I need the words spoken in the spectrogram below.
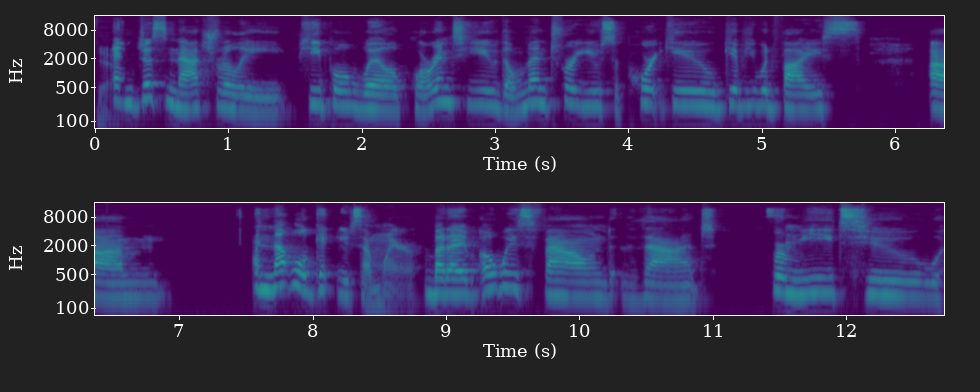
Yeah. And just naturally, people will pour into you, they'll mentor you, support you, give you advice. Um, and that will get you somewhere. But I've always found that for me to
